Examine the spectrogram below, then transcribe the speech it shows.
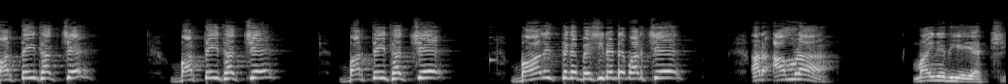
বাড়তেই থাকছে বাড়তেই থাকছে বাড়তেই থাকছে, বাঙালির থেকে বেশি রেটে বাড়ছে, আর আমরা মাইনে দিয়ে যাচ্ছি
